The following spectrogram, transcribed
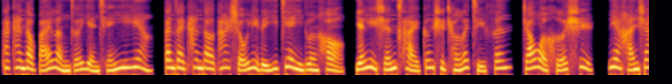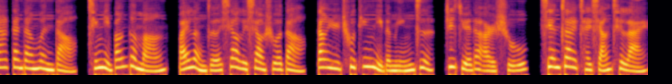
他看到白冷泽，眼前一亮，但在看到他手里的一剑一盾后，眼里神采更是成了几分。找我何事？聂寒沙淡淡问道。请你帮个忙。白冷泽笑了笑说道。当日初听你的名字，只觉得耳熟，现在才想起来。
